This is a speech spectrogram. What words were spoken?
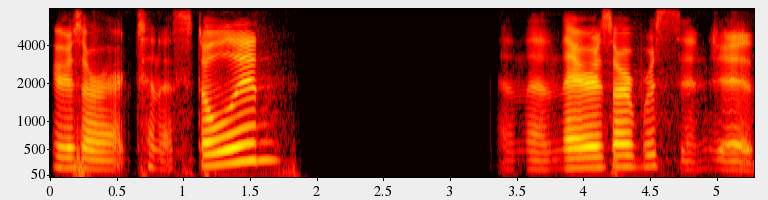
Here's our actinostolid. And then there's our Brisingid.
